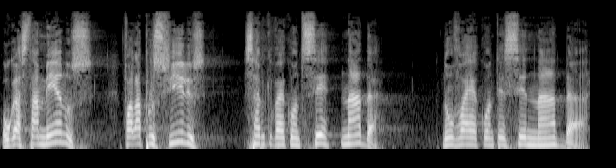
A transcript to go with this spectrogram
ou gastar menos, falar para os filhos. Sabe o que vai acontecer? Nada. Não vai acontecer nada.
